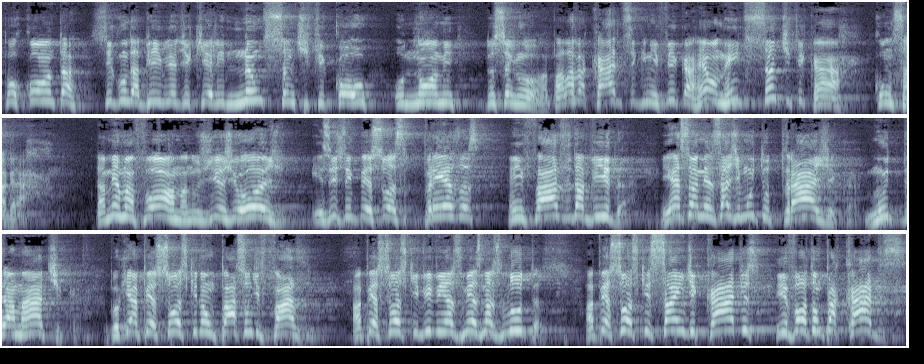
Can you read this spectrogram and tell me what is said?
por conta, segundo a Bíblia, de que ele não santificou o nome do Senhor. A palavra Cádiz significa realmente santificar, consagrar. Da mesma forma, nos dias de hoje, Existem pessoas presas em fases da vida. E essa é uma mensagem muito trágica, muito dramática, porque há pessoas que não passam de fase, há pessoas que vivem as mesmas lutas, há pessoas que saem de Cádiz e voltam para Cádiz.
